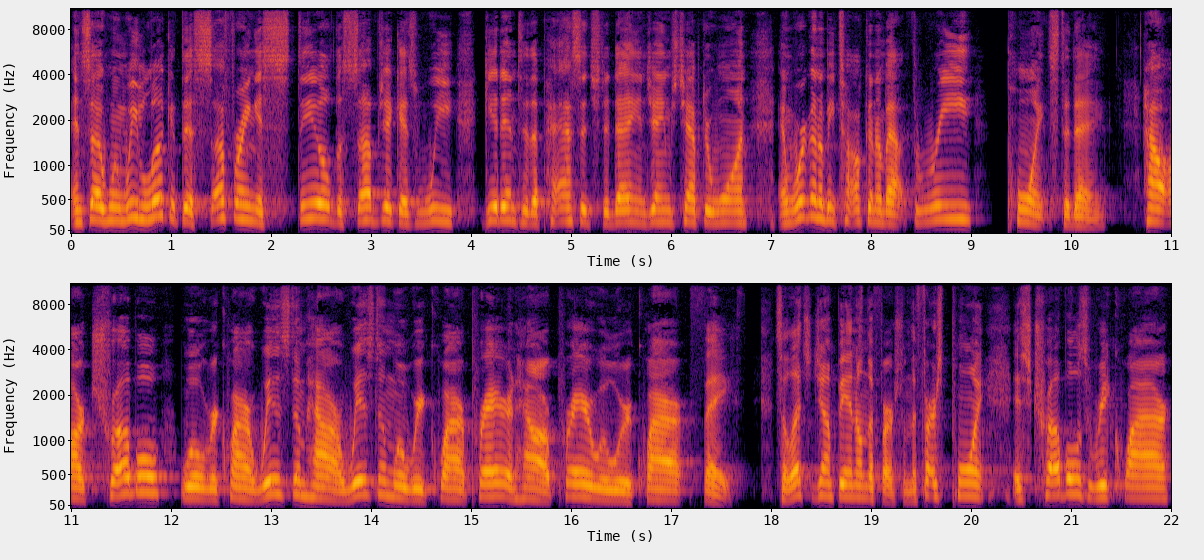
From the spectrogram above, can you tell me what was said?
And so when we look at this, suffering is still the subject as we get into the passage today in James chapter 1. And we're going to be talking about three points today how our trouble will require wisdom, how our wisdom will require prayer, and how our prayer will require faith. So let's jump in on the first one. The first point is troubles require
